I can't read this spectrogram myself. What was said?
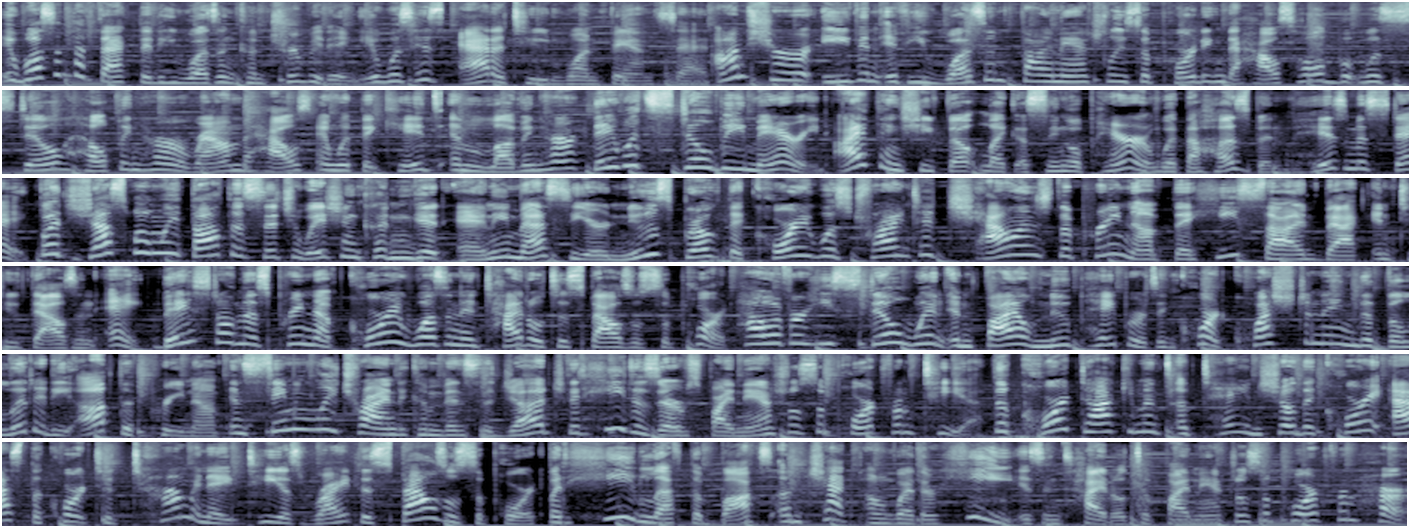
It wasn't the fact that he wasn't contributing, it was his attitude, one fan said. I'm sure even if he wasn't financially supporting the household but was still helping her around the house and with the kids and loving her, they would still be married. I think she felt like a single parent with a husband, his mistake. But just when we thought the situation couldn't get any messier, news broke that Cory was trying to challenge the prenup that he signed back in 2008. Based on this prenup, Cory wasn't entitled to spousal support. However, he still went and filed new papers in court questioning the validity of the prenup and seemingly trying to convince the judge that he deserves financial support from Tia. The court documents obtained show that Cory asked the court to terminate Tia's right to spousal support, but he left the box unchecked on whether he is entitled to financial support from her.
